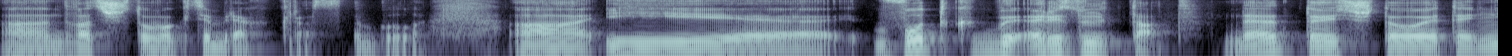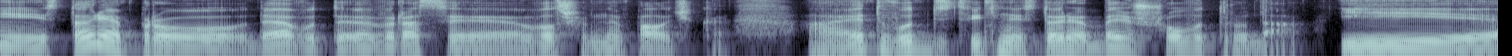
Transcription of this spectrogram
26 а, октября как раз это было. А, и вот как бы результат, да, то есть, что это не история про, да, вот раз и волшебная палочка, а это вот действительно история большого труда. И,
